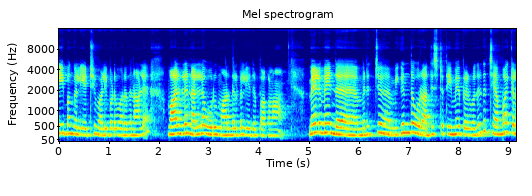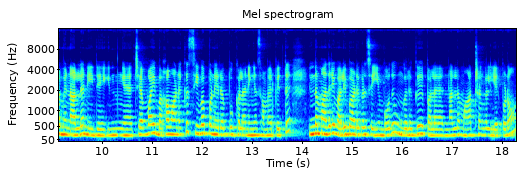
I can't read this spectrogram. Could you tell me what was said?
தீபங்கள் ஏற்றி வழிபடு வரதுனால வாழ்வில் நல்ல ஒரு மாறுதல்கள் எதிர்பார்க்கலாம். மேலுமே இந்த மிருச்ச மிகுந்த ஒரு அதிர்ஷ்டத்தையுமே பெறுவதற்கு செவ்வாய்க்கிழமை நாளில் நீ நீங்கள் செவ்வாய் பகவானுக்கு சிவப்பு நிற பூக்களை நீங்கள் சமர்ப்பித்து இந்த மாதிரி வழிபாடுகள் செய்யும்போது உங்களுக்கு பல நல்ல மாற்றங்கள் ஏற்படும்.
